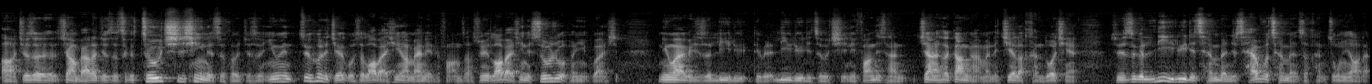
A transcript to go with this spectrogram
啊，就是讲白了，就是这个周期性的时候，就是因为最后的结果是老百姓要买你的房子，所以老百姓的收入很有关系。另外一个就是利率，对不对？利率的周期，你房地产既然是杠杆嘛，你借了很多钱，所以这个利率的成本，就财务成本是很重要的。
